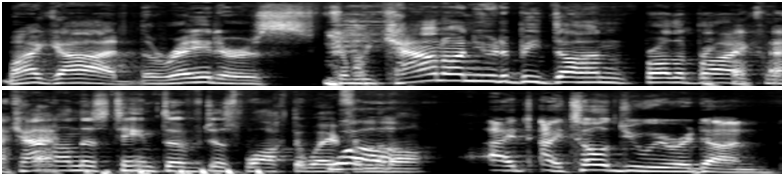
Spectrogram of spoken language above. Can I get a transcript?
My God, the Raiders. Can we count on you to be done, brother Brian? Can we count on this team to have just walked away from it all? I, I told you we were done.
